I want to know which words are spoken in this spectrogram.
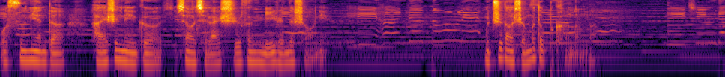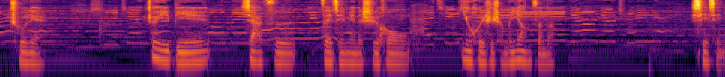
我思念的。还是那个笑起来十分迷人的少年。我知道什么都不可能了。初恋，这一别，下次再见面的时候，又会是什么样子呢？谢谢你。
